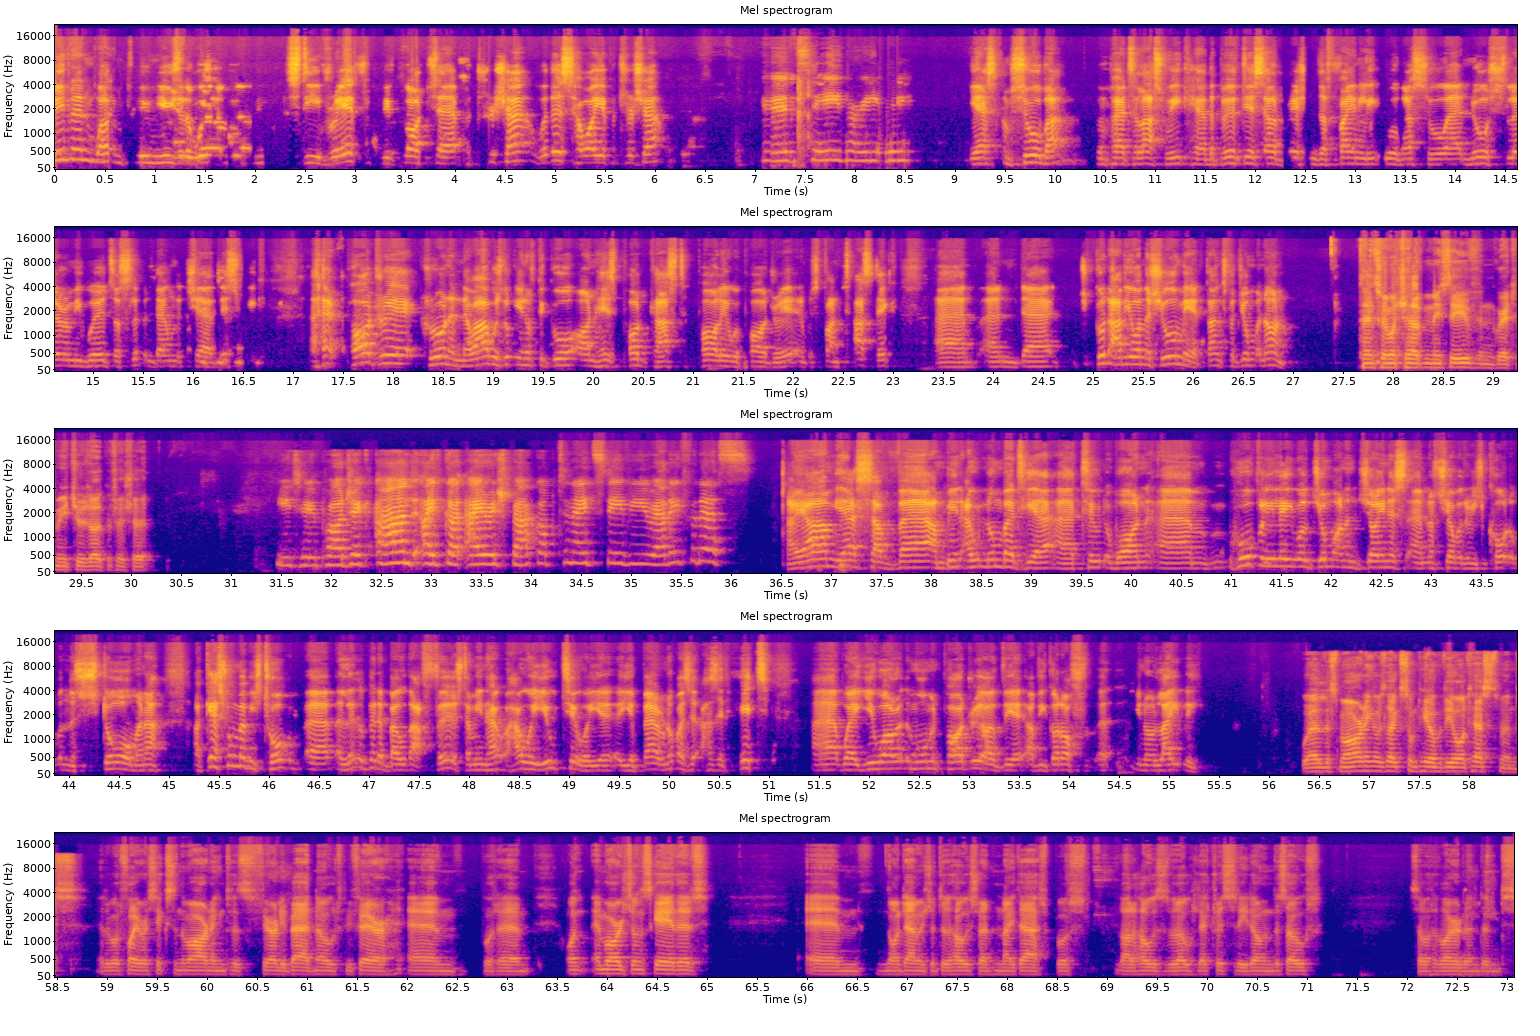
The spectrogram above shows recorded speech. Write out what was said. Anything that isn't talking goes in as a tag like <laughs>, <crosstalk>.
Good evening. Welcome to News of the World. Steve Wraith. We've got uh, Patricia with us. How are you, Patricia? Good, Steve. How are you? Yes, I'm sober compared to last week. Uh, the birthday celebrations are finally over, so uh, no slurring me words or slipping down the chair this week. <laughs> Uh, Padre Cronin. Now, I was lucky enough to go on his podcast, Parlay with Padre, and it was fantastic. Um, and uh, good to have you on the show, mate. Thanks for jumping on. Thanks very much for having me, Steve, and great to meet you as well, Patricia. You too, Padraig. And I've got Irish backup tonight, Steve. Are you ready for this? I am, yes. I've uh, I'm being outnumbered here, uh, two to one. Um, hopefully Lee will jump on and join us. I'm not sure whether he's caught up in the storm, and I, I guess we'll maybe talk uh, a little bit about that first. I mean, how, how are you two? Are you are you bearing up? Has it has it hit uh, where you are at the moment, Padre, or have you have you got off, uh, you know, lightly? Well, this morning it was like something out of the Old Testament at about five or six in the morning. It was fairly bad now, to be fair. Um, but um, un- emerged unscathed. Um, no damage to the house or anything like that. But a lot of houses without electricity down in the south, south of Ireland. And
